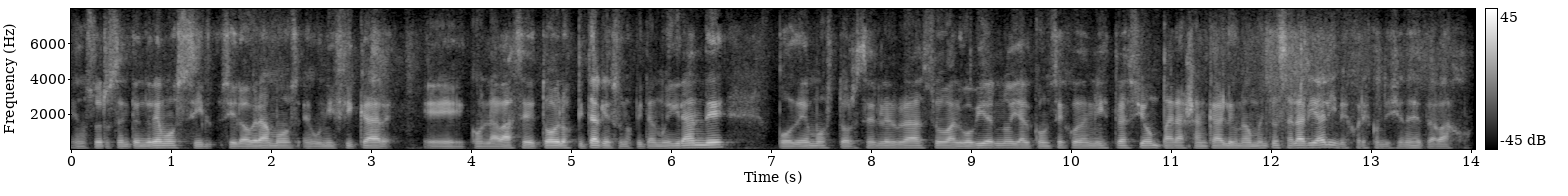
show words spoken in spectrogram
eh, nosotros entenderemos si, logramos eh, unificar eh, con la base de todo el hospital, que es un hospital muy grande, podemos torcerle el brazo al gobierno y al consejo de administración para arrancarle un aumento salarial y mejores condiciones de trabajo.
